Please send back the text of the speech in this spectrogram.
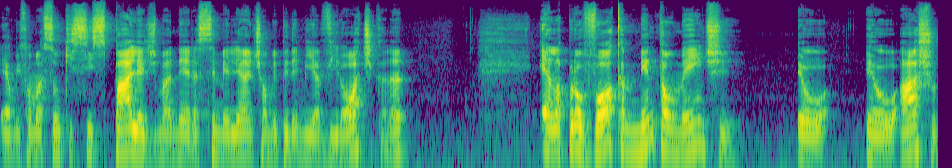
é uma informação que se espalha de maneira semelhante a uma epidemia virótica, né? ela provoca mentalmente, eu, eu acho,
